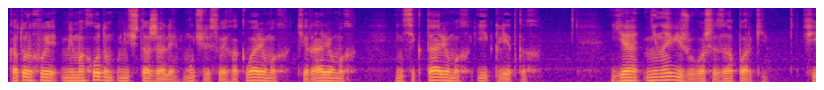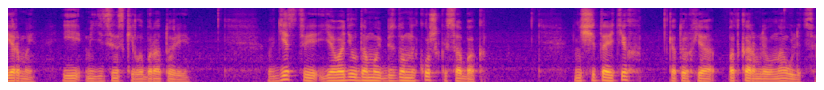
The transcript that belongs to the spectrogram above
которых вы мимоходом уничтожали, мучили в своих аквариумах, террариумах, инсектариумах и клетках. Я ненавижу ваши зоопарки фермы и медицинские лаборатории. В детстве я водил домой бездомных кошек и собак. не считая тех, которых я подкармливал на улице.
